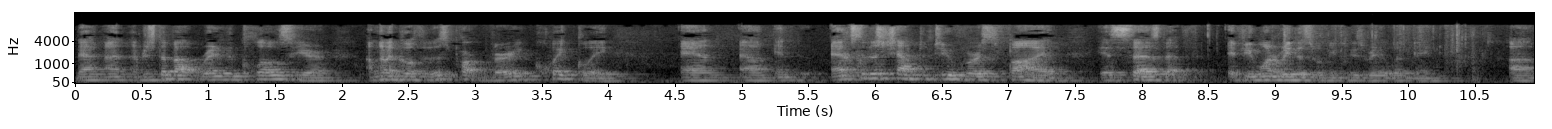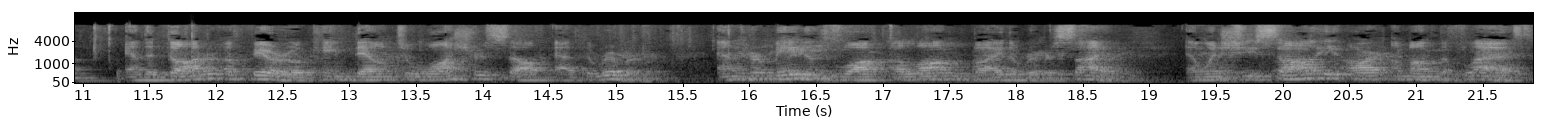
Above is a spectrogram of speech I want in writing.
Now, I'm just about ready to close here. I'm going to go through this part very quickly. And um, in Exodus chapter 2, verse 5, it says that, if you want to read this with me, please read it with me. Um, and the daughter of Pharaoh came down to wash herself at the river, and her maidens walked along by the riverside. And when she saw the ark among the flags,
